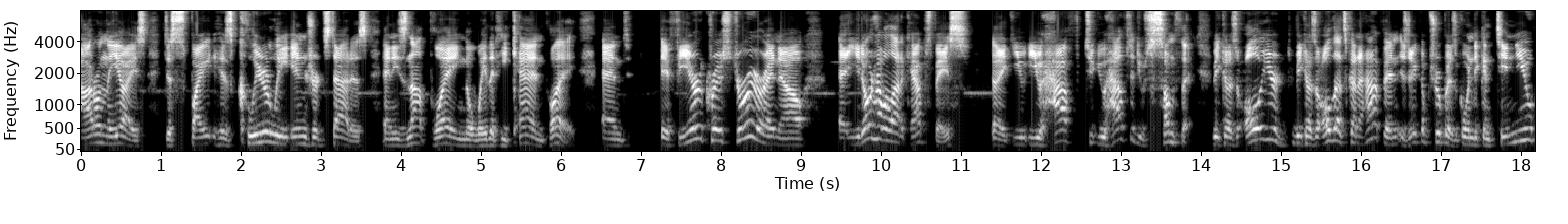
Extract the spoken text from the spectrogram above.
out on the ice despite his clearly injured status and he's not playing the way that he can play. And if you're Chris Drury right now, eh, you don't have a lot of cap space like you you have to you have to do something because all you're because all that's going to happen is Jacob Trouba is going to continue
